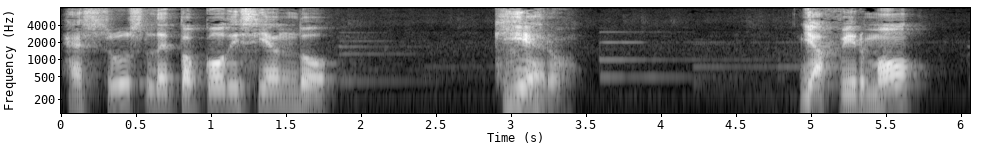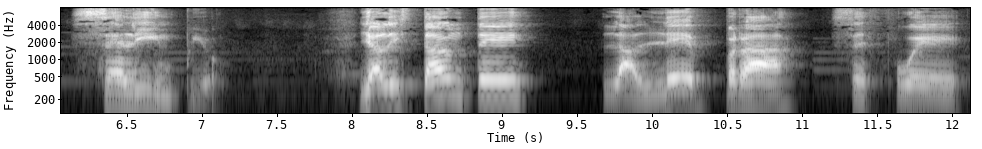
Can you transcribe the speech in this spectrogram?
Jesús le tocó diciendo, quiero. Y afirmó, sé limpio. Y al instante, la lepra se fue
